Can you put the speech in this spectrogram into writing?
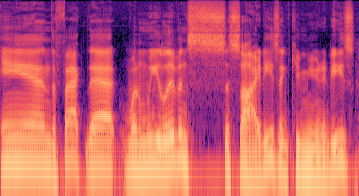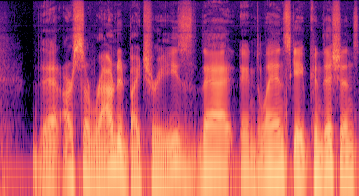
And the fact that when we live in societies and communities that are surrounded by trees that and landscape conditions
